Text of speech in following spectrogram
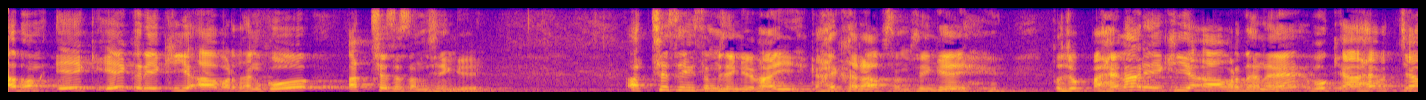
अब हम एक एक रेखीय आवर्धन को अच्छे से समझेंगे। अच्छे से ही समझेंगे भाई, कहे खराब समझेंगे। तो जो पहला रेखीय आवर्धन है, वो क्या है बच्चा?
